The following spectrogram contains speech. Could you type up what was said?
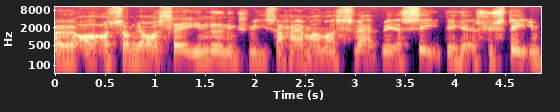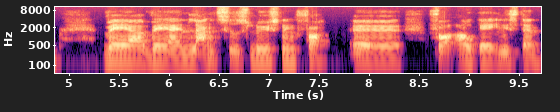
Øh, og, og som jeg også sagde indledningsvis, så har jeg meget, meget svært ved at se det her system være, være en langtidsløsning for øh, for Afghanistan.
